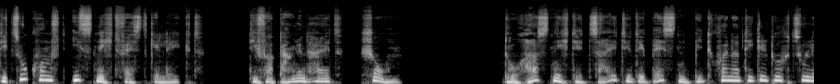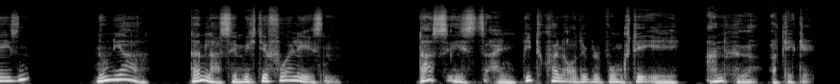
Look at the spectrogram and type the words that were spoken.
Die Zukunft ist nicht festgelegt, die Vergangenheit schon. Du hast nicht die Zeit, dir die besten Bitcoin-Artikel durchzulesen? Nun ja, dann lasse mich dir vorlesen. Das ist ein bitcoinaudible.de Anhörartikel.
